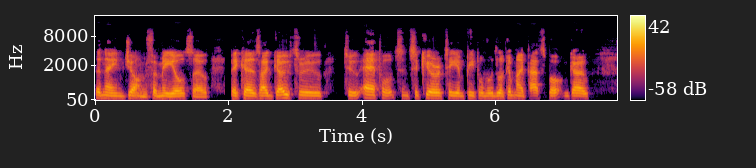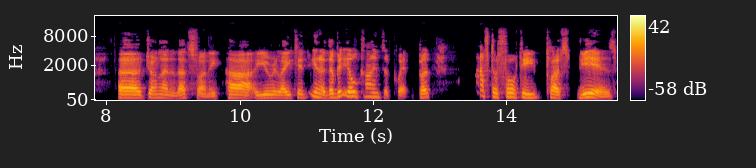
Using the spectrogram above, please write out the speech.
the name John for me, also, because I'd go through to airports and security, and people would look at my passport and go, uh, John Lennon, that's funny. Uh, are you related? You know, there'll be all kinds of quip. But after 40 plus years,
